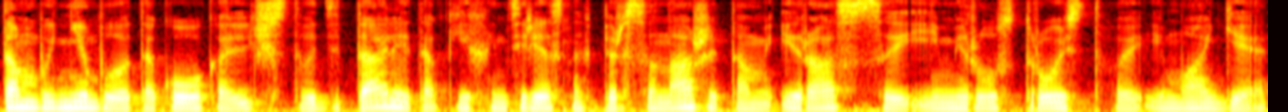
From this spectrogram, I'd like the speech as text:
там бы не было такого количества деталей, таких интересных персонажей, там и расы, и мироустройство, и магия.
